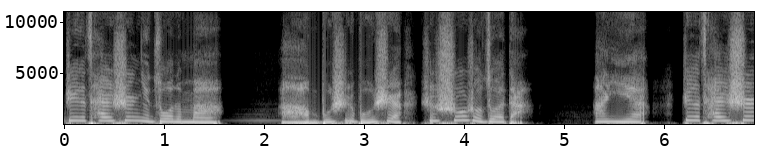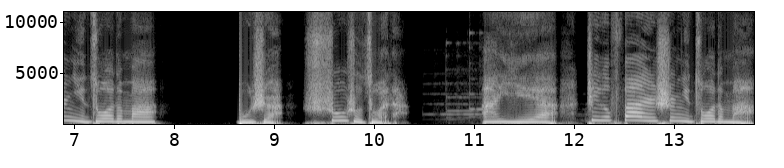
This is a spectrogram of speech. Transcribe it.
这个菜是你做的吗？啊，不是不是，是叔叔做的。阿姨，这个菜是你做的吗？不是，叔叔做的。阿姨，这个饭是你做的吗？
